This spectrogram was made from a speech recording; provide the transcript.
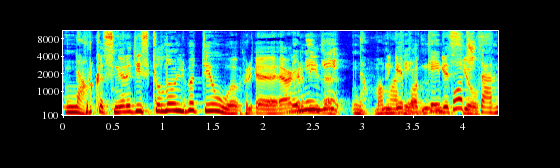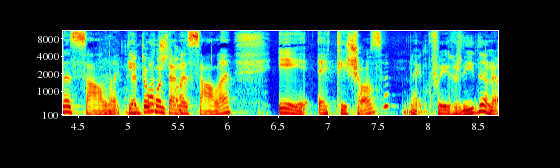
Não. Porque a senhora disse que ele não lhe bateu a, a, agredida. ninguém, não, vamos ninguém pode, quem pode ouve. estar na sala, quem Então pode estar lá. na sala é a queixosa, né, que foi agredida, né,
